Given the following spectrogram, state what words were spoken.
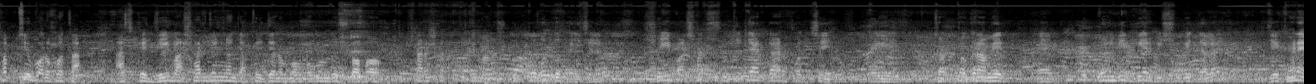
সবচেয়ে বড় কথা আজকে যেই বাসার জন্য জাতির জন্য বঙ্গবন্ধু সহ সাড়ে সাত কোটি মানুষ ঐক্যবদ্ধ হয়েছিলেন সেই বাসার সূতিকাগার হচ্ছে এই চট্টগ্রামের এ, পণ্ডিত বিশ্ববিদ্যালয় যেখানে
